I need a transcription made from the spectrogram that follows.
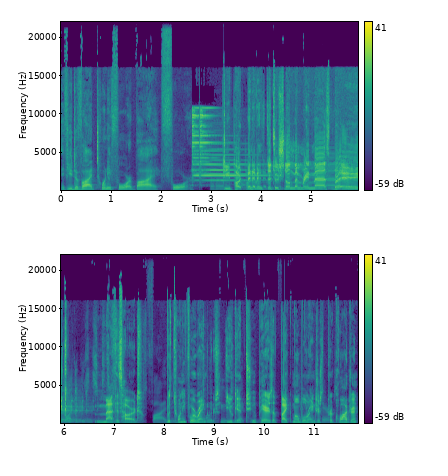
if you divide 24 by 4, Uh-huh. Department of Institutional Memory Math break. Math is hard. With 24 Wranglers, you get two pairs of bike mobile Rangers per quadrant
